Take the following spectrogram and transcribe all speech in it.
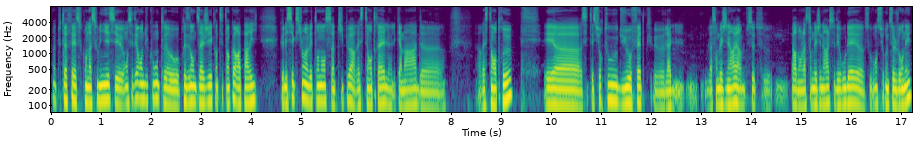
Tout à fait. Ce qu'on a souligné, c'est on s'était rendu compte au président de AG quand c'était encore à Paris que les sections avaient tendance un petit peu à rester entre elles, les camarades restaient entre eux. Et euh, c'était surtout dû au fait que la- l'Assemblée générale, se, pardon, l'Assemblée générale se déroulait euh, souvent sur une seule journée.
